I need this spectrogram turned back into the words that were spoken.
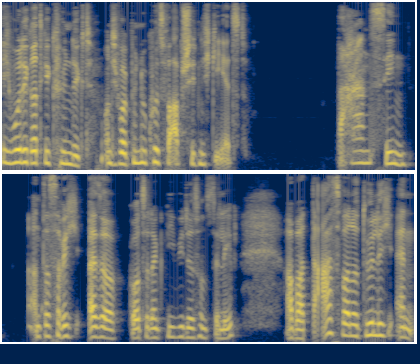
ich wurde gerade gekündigt und ich wollte mich nur kurz verabschieden, ich gehe jetzt. Wahnsinn. Und das habe ich, also Gott sei Dank nie wieder sonst erlebt. Aber das war natürlich ein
